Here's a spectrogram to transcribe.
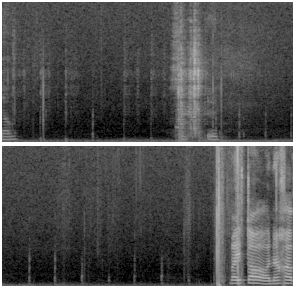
ยังสิบเอ็ดไปต่อนะครับ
